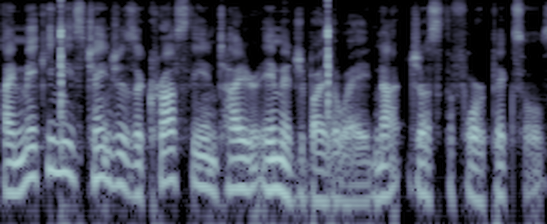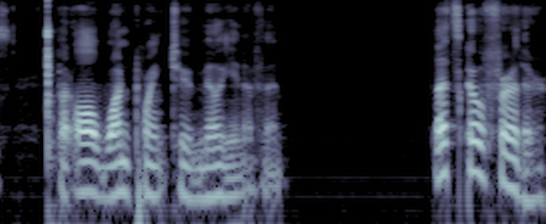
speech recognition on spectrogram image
I'm making these changes across the entire image, by the way, not just the 4 pixels, but all 1.2 million of them. Let's go further.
